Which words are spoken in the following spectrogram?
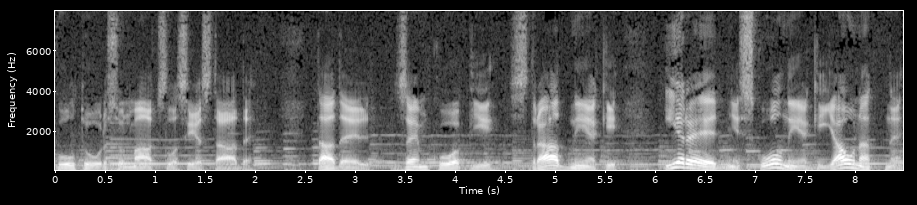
kultūras un mākslas iestāde. Tādēļ zemkopji, strādnieki, ierēdņi, skolnieki, jaunatne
